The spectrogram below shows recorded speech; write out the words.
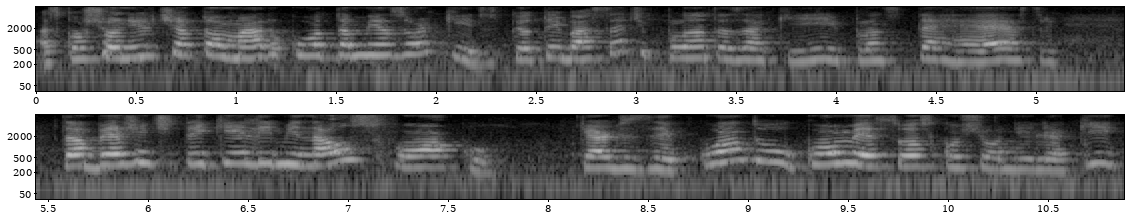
As cochonilhas tinham tomado conta das minhas orquídeas. Porque eu tenho bastante plantas aqui, plantas terrestres também a gente tem que eliminar os focos. Quer dizer, quando começou as cochonilhas aqui,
